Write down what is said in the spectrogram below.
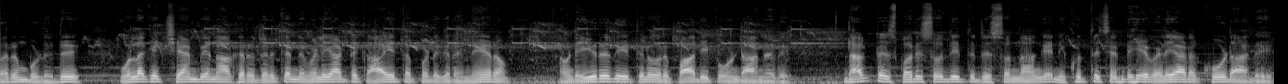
வரும் பொழுது உலக சாம்பியன் ஆகிறதற்கு அந்த விளையாட்டுக்கு ஆயத்தப்படுகிற நேரம் அவனுடைய இருதயத்தில் ஒரு பாதிப்பு உண்டானது. டாக்டர்ஸ் பரிசோதித்துட்டு சொன்னாங்க நீ குத்துச்சண்டையை விளையாடக்கூடாது.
